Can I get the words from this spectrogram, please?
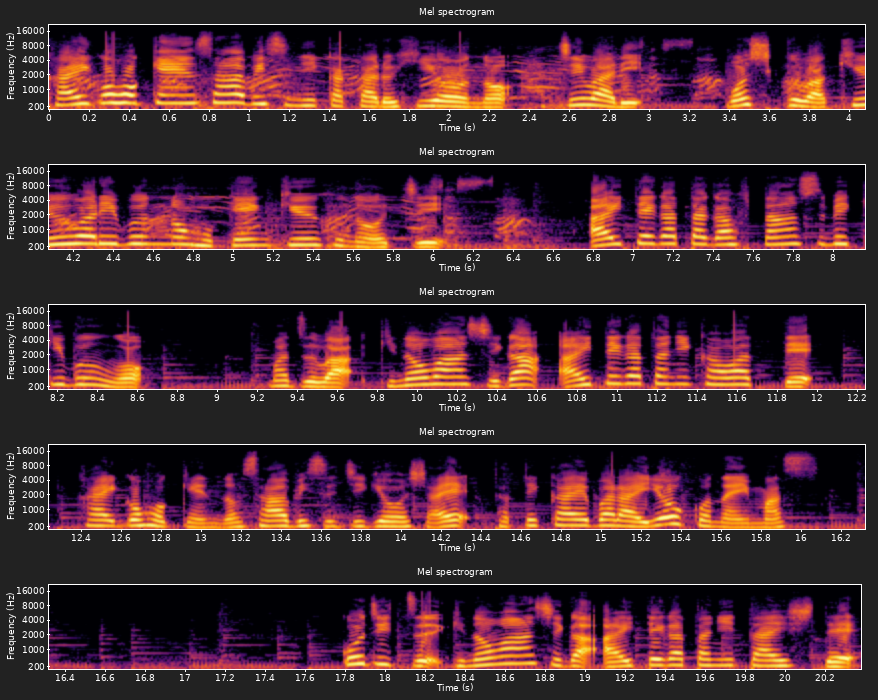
介護保険サービスにかかる費用の8割もしくは9割分の保険給付のうち相手方が負担すべき分をまずは宜野湾市が相手方に代わって介護保険のサービス事業者へ建て替え払いを行います。後日宜野湾市が相手方に対して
